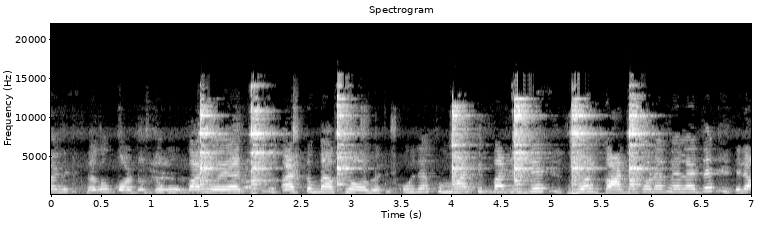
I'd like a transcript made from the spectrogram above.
হয়নি দেখো কতটুকু কাজ হয়ে যাচ্ছে আর তো বাকি হবে। ওই দেখো মাটি পাটি যে জল কাটা করে ফেলেছে, এটা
